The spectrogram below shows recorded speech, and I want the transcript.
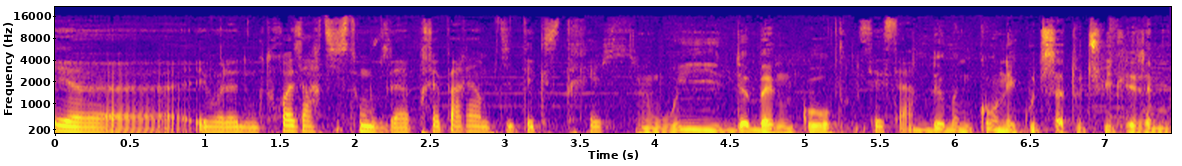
Et, euh, et voilà, donc trois artistes, on vous a préparé un petit extrait. Oui, de Benko. C'est ça. De Benko, on écoute ça tout de suite, les amis.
